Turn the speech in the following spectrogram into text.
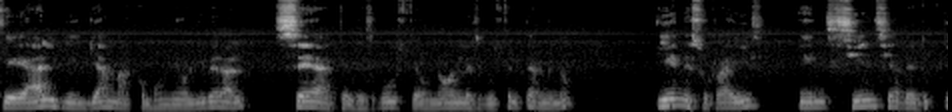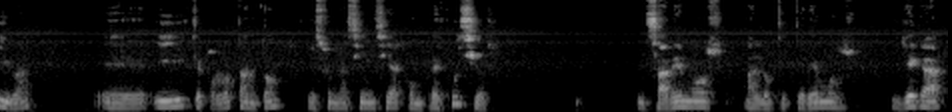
que alguien llama como neoliberal, sea que les guste o no les guste el término, tiene su raíz en ciencia deductiva eh, y que por lo tanto es una ciencia con prejuicios. Sabemos a lo que queremos llegar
